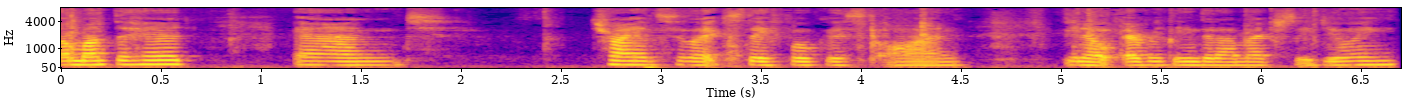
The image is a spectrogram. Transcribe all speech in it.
a month ahead and trying to like stay focused on you know, everything that I'm actually doing.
